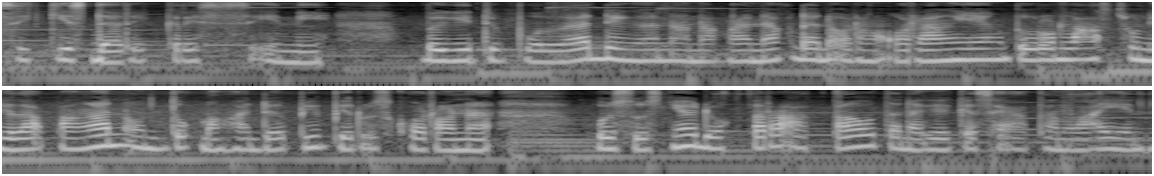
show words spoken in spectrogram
psikis dari krisis ini. Begitu pula dengan anak-anak dan orang-orang yang turun langsung di lapangan untuk menghadapi virus corona, khususnya dokter atau tenaga kesehatan lain.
